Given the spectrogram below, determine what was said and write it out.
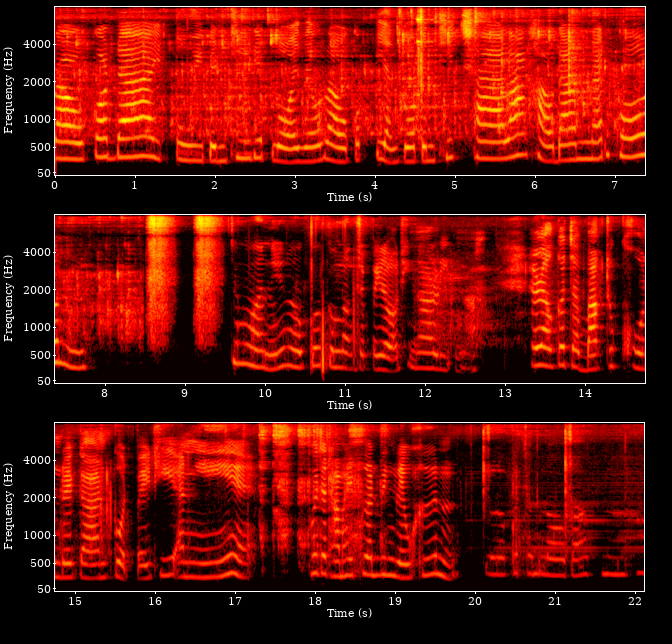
เราก็ได้ตุยเป็นที่เรียบร้อยแล้วเราก็เปลี่ยนตัวเป็นทิชชาร่างขาวดำนะทุกคนจังหวะนี้เราก็กำลังจะไปรอที่หน้าลิฟต์นะ แล้วเราก็จะบักทุกคนโดยการกดไปที่อันนี้ เพื่อจะทำให้เพื่อนวิ่งเร็วขึ้นแล้วเราก็จะรอบักนะคะ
